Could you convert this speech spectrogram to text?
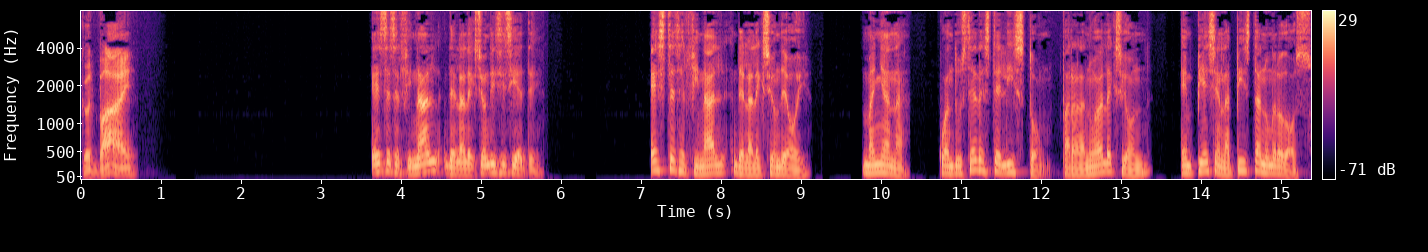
Goodbye. Este es el final de la lección 17. Este es el final de la lección de hoy. Mañana, cuando usted esté listo para la nueva lección, empiece en la pista número 2.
